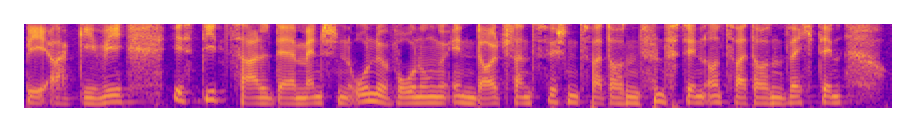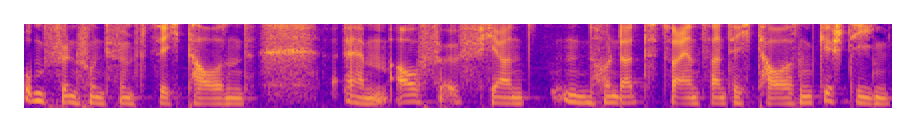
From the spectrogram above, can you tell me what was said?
BAGW ist die Zahl der Menschen ohne Wohnung in Deutschland zwischen 2015 und 2016 um 55.000 ähm, auf 422.000 gestiegen.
